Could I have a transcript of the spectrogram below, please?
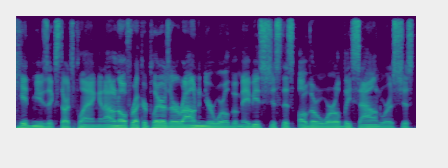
kid music starts playing. And I don't know if record players are around in your world, but maybe it's just this otherworldly sound where it's just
